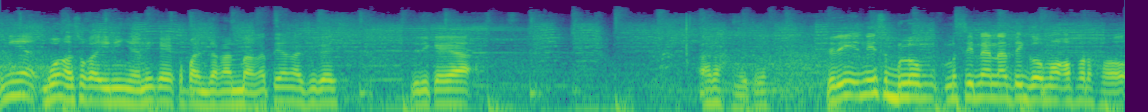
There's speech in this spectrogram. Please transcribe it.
Ini ya gue nggak suka ininya. Nih kayak kepanjangan banget ya nggak sih guys? Jadi kayak Alah gitu lah. Jadi ini sebelum mesinnya nanti gue mau overhaul,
